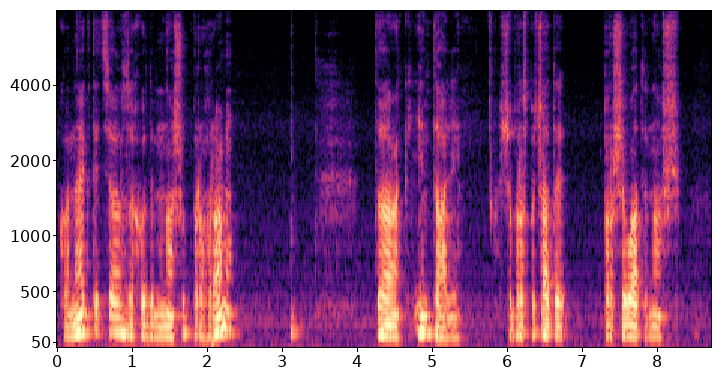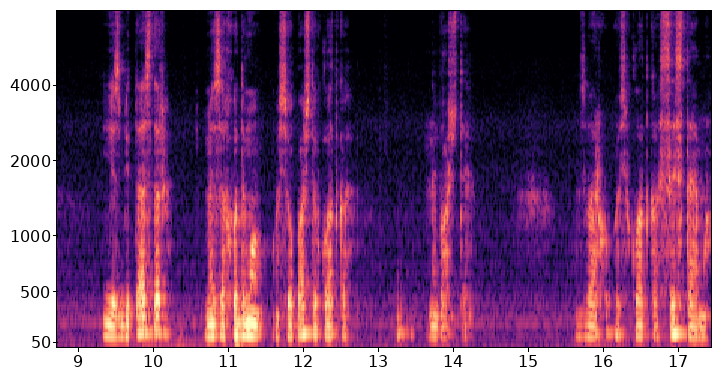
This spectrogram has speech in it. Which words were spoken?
конектиться. Заходимо в нашу програму. Так, і далі. Щоб розпочати прошивати наш USB-тестер, ми заходимо. Ось, бачите, вкладка. Не бачите. Зверху ось вкладка Система.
